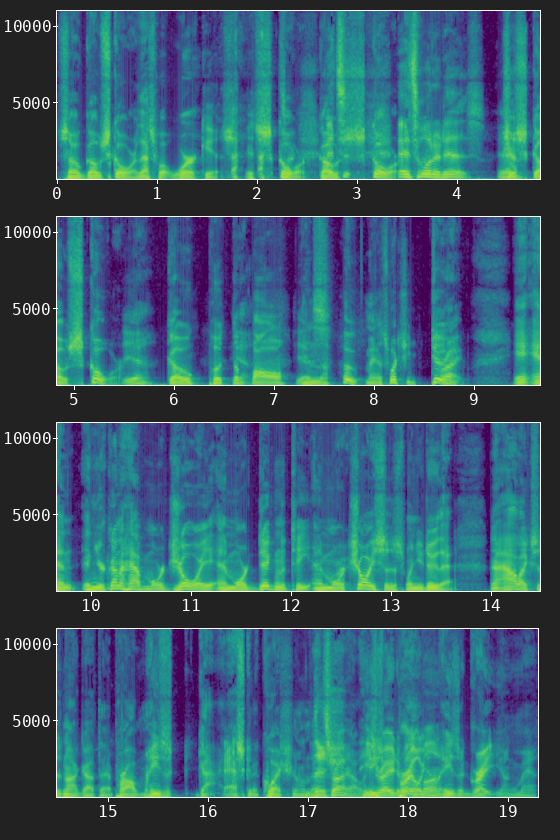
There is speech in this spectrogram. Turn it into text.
So go score. That's what work is. It's score. Go It's- score. It's what it is. Yeah. Just go score. Yeah. Go put the Yeah. ball in the hoop, man. That's what you do. Right. And, and and you're going to have more joy and more dignity and more choices when you do that. Now, Alex has not got that problem. He's a guy asking a question on this That's right. show. He's ready to make money. He's a great young man.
